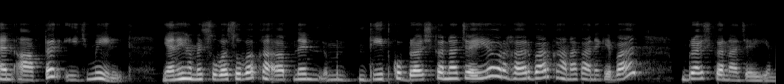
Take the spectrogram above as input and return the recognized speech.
and after each meal यानी हमें सुबह सुबह अपने टीथ को ब्रश करना चाहिए और हर बार खाना खाने के बाद ब्रश करना चाहिए।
